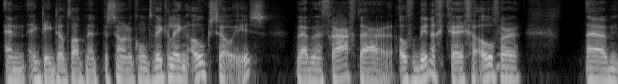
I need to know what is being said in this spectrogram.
En ik denk dat dat met persoonlijke ontwikkeling ook zo is. We hebben een vraag daarover binnengekregen over... ehm,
